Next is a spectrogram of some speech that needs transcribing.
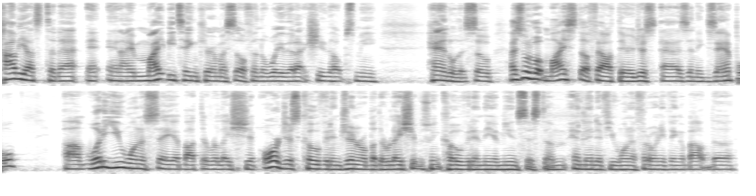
caveats to that, and, and I might be taking care of myself in a way that actually helps me handle it. So I just want to put my stuff out there just as an example. Um, what do you want to say about the relationship, or just COVID in general, but the relationship between COVID and the immune system? And then if you want to throw anything about the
